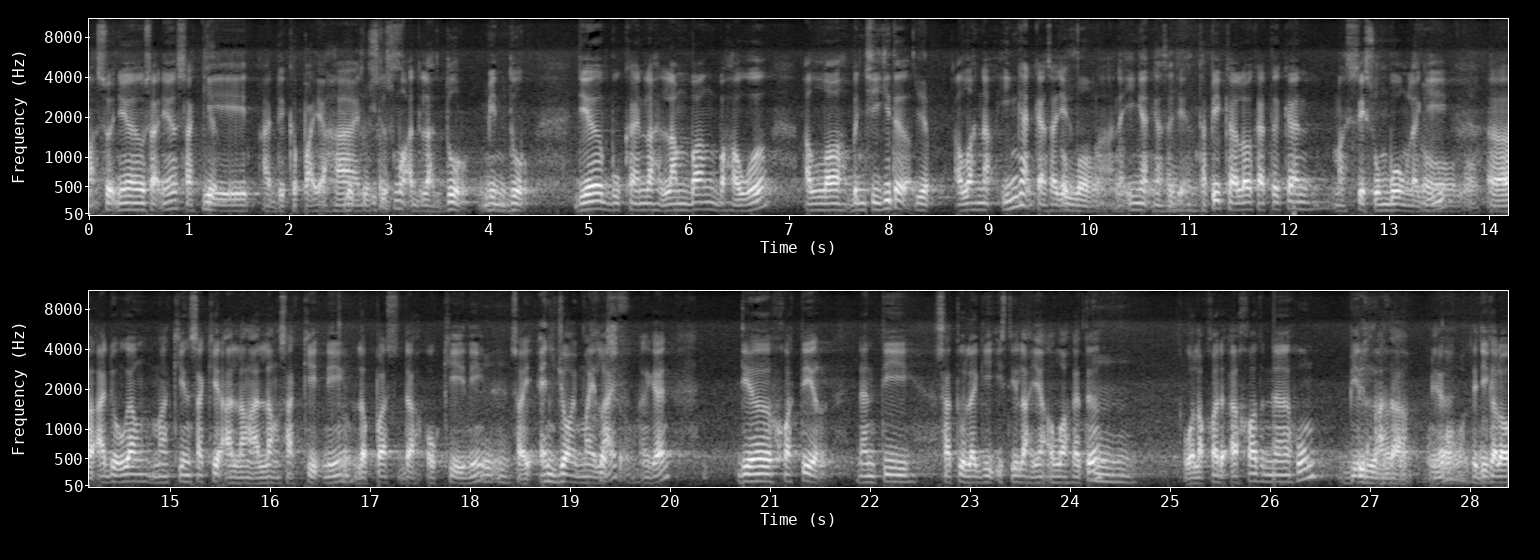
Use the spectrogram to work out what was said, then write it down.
maksudnya ustaznya sakit ya. ada kepayahan Betul, itu semua adalah dur min dur dia bukanlah lambang bahawa Allah benci kita. Yep. Allah nak ingatkan saja. Allah. Ha, nak ingatkan saja. Tapi kalau katakan masih sombong lagi, Oh, Allah. uh, ada orang makin sakit alang-alang sakit ni, lepas dah okey ni, saya enjoy my life, Betul. kan? Dia khawatir nanti satu lagi istilah yang Allah kata, Hmm. walaqad akhadnahum bil adab ya Allah jadi kalau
